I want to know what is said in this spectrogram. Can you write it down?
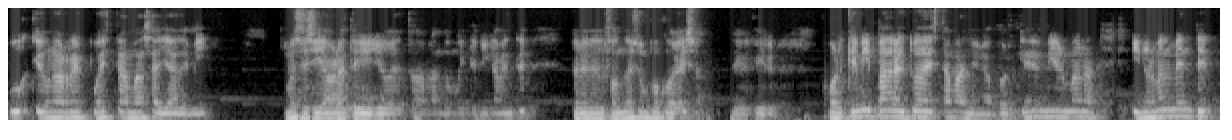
busque una respuesta más allá de mí. No sé si ahora estoy yo estoy hablando muy técnicamente, pero en el fondo es un poco eso, es decir, ¿por qué mi padre actúa de esta manera? ¿Por qué mi hermana? Y normalmente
